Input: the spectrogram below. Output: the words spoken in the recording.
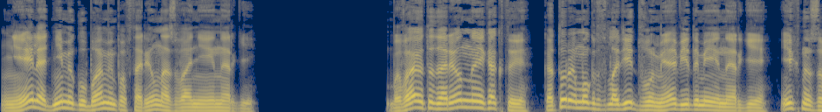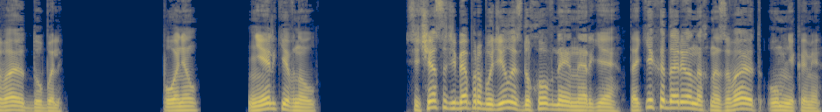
Ниэль одними губами повторил название энергий. Бывают одаренные, как ты, которые могут владеть двумя видами энергии. Их называют дубль. Понял. Ниэль кивнул. Сейчас у тебя пробудилась духовная энергия. Таких одаренных называют умниками.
